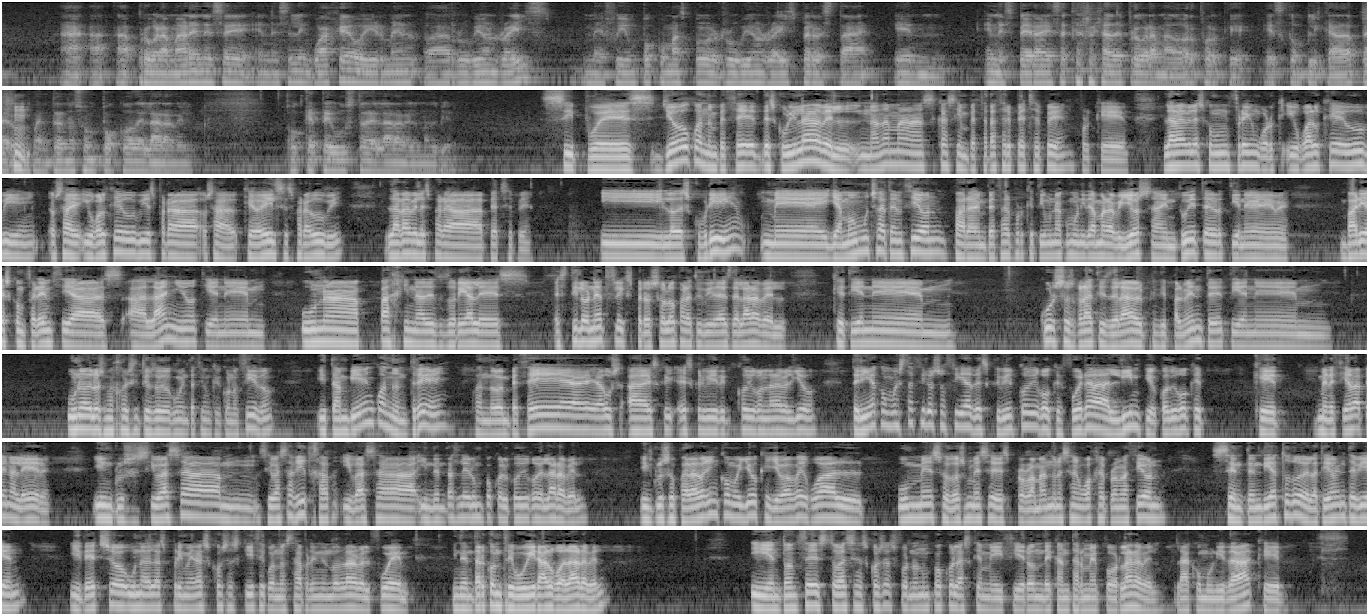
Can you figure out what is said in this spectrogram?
a, programar en ese, en ese lenguaje o irme a Ruby on Rails. Me fui un poco más por Ruby on Rails, pero está en, en espera esa carrera de programador porque es complicada, pero hmm. cuéntanos un poco de Laravel. ¿O qué te gusta de Laravel más bien? Sí, pues yo cuando empecé, descubrí Laravel nada más casi empezar a hacer PHP, porque Laravel es como un framework, igual que Ubi, o sea, igual que Ubi es para, o sea, que Rails es para Ubi, Laravel es para PHP. Y lo descubrí, me llamó mucha atención para empezar porque tiene una comunidad maravillosa en Twitter, tiene varias conferencias al año, tiene una página de tutoriales estilo Netflix, pero solo para tutoriales de Laravel, que tiene mm, cursos gratis de Laravel principalmente, tiene mm, uno de los mejores sitios de documentación que he conocido. Y también cuando entré, cuando empecé a, escribir código en Laravel yo, tenía como esta filosofía de escribir código que fuera limpio, código que, que merecía la pena leer. incluso si vas a mm, si vas a GitHub y vas a intentas leer un poco el código de Laravel, incluso para alguien como yo que llevaba igual un mes o dos meses programando en ese lenguaje de programación, se entendía todo relativamente bien y de hecho una de las primeras cosas que hice cuando estaba aprendiendo Laravel fue intentar contribuir algo a Laravel. Y entonces todas esas cosas fueron un poco las que me hicieron decantarme por Laravel, la comunidad que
